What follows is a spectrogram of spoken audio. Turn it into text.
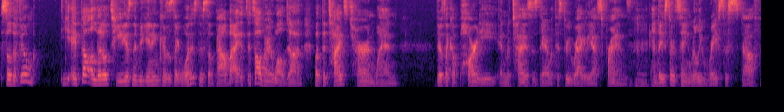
so the film, it felt a little tedious in the beginning because it's like, what is this about? But I, it's, it's all very well done. But the tides turn when there's like a party and Matthias is there with his three raggedy ass friends Mm-hmm. and they start saying really racist stuff.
